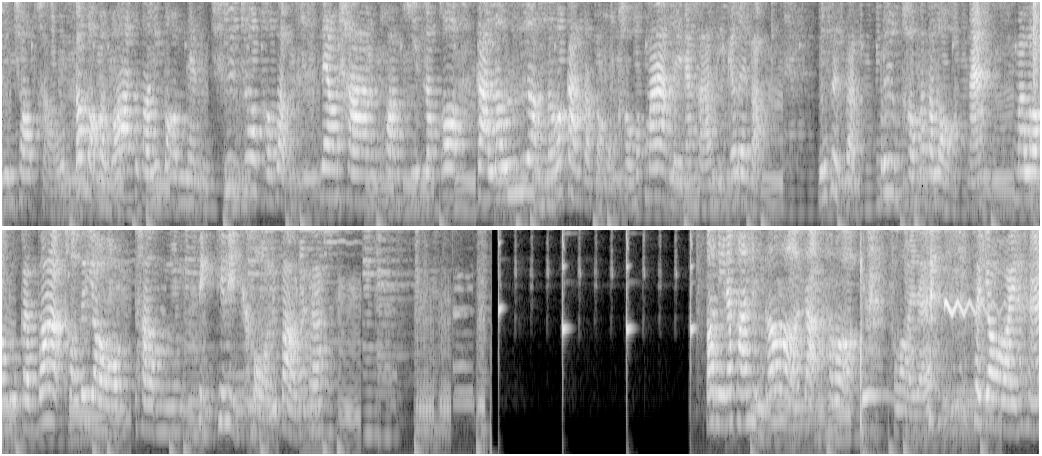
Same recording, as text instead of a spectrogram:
ชื่นชอบเขา ต้องบอกก่อนว่าสตอรี่บอมเนี่ยหลินชื่นชอบเขาแบบแนวทางความคิดแล้วก็การเล่าเรื่องแล้วก็การตัดต่อของเขามากๆเลยนะคะหลินก็เลยแบบ รู้สึกแบบปลื้มเขามาตลอดนะ มาลองดูกันว่าเขาจะยอมทำสิ่งที่หลินขอหรือเปล่านะคะตอนนี้นะคะหลินก็จะทลอยทลอยนะทยอยนะคะ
